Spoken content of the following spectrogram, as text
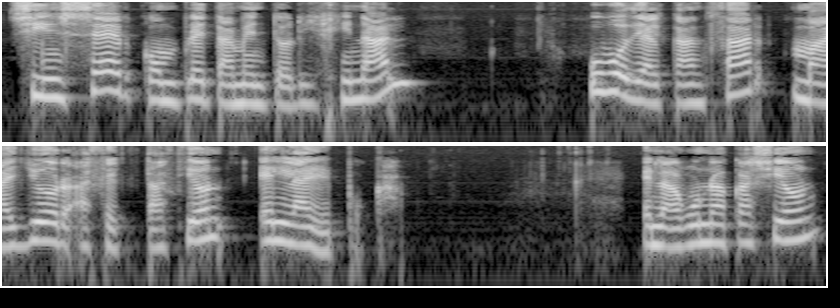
sin ser completamente original, hubo de alcanzar mayor aceptación en la época. En alguna ocasión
